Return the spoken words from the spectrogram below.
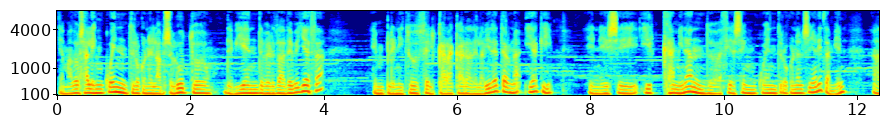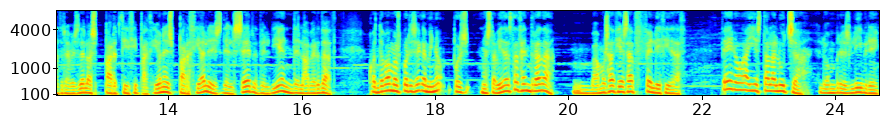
llamados al encuentro con el absoluto de bien, de verdad, de belleza, en plenitud el cara a cara de la vida eterna y aquí en ese ir caminando hacia ese encuentro con el Señor y también a través de las participaciones parciales del ser, del bien, de la verdad. Cuando vamos por ese camino, pues nuestra vida está centrada, vamos hacia esa felicidad. Pero ahí está la lucha, el hombre es libre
